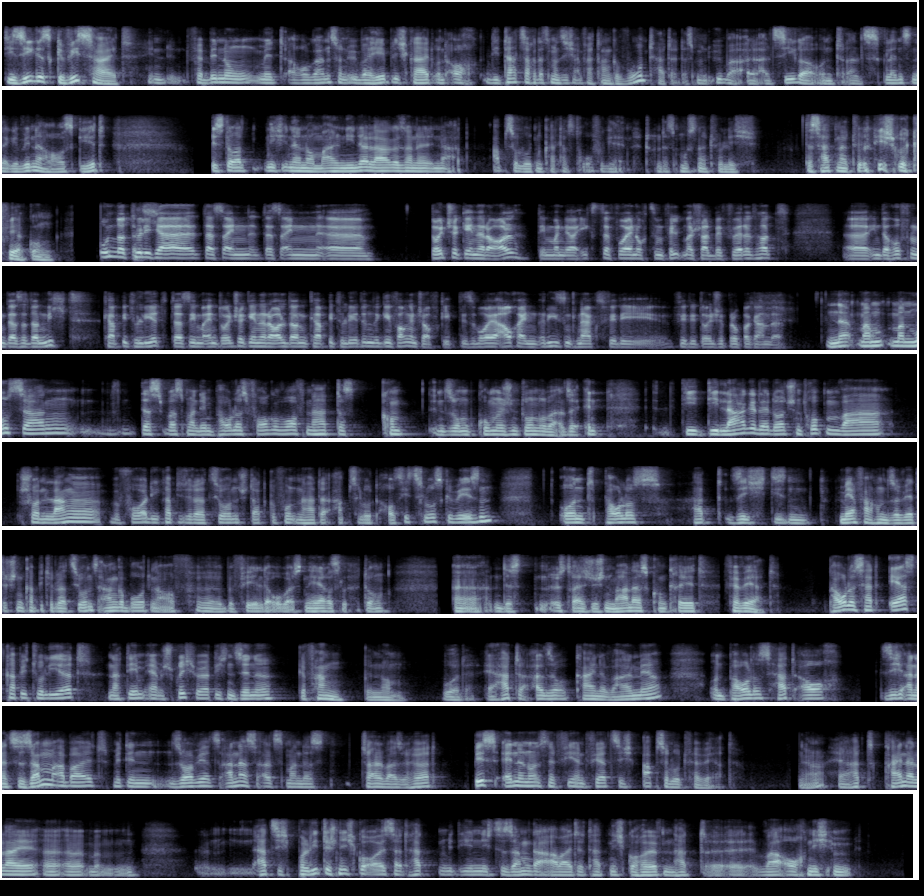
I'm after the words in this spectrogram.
die Siegesgewissheit in Verbindung mit Arroganz und Überheblichkeit und auch die Tatsache, dass man sich einfach daran gewohnt hatte, dass man überall als Sieger und als glänzender Gewinner rausgeht, ist dort nicht in der normalen Niederlage, sondern in einer absoluten Katastrophe geendet. Und das muss natürlich, das hat natürlich Rückwirkungen. Und natürlich, das, äh, dass ein, dass ein äh, deutscher General, den man ja extra vorher noch zum Feldmarschall befördert hat, in der Hoffnung, dass er dann nicht kapituliert, dass ihm ein deutscher General dann kapituliert und in Gefangenschaft geht. Das war ja auch ein Riesenknacks für die, für die deutsche Propaganda. Na, man, man muss sagen, das, was man dem Paulus vorgeworfen hat, das kommt in so einem komischen Ton rüber. Also die, die Lage der deutschen Truppen war schon lange, bevor die Kapitulation stattgefunden hatte, absolut aussichtslos gewesen. Und Paulus hat sich diesen mehrfachen sowjetischen Kapitulationsangeboten auf äh, Befehl der obersten Heeresleitung äh, des österreichischen Malers konkret verwehrt. Paulus hat erst kapituliert, nachdem er im sprichwörtlichen Sinne gefangen genommen wurde. Er hatte also keine Wahl mehr und Paulus hat auch sich eine Zusammenarbeit mit den Sowjets, anders als man das teilweise hört, bis Ende 1944 absolut verwehrt. Ja, er hat keinerlei, äh, äh, hat sich politisch nicht geäußert, hat mit ihnen nicht zusammengearbeitet, hat nicht geholfen, hat, äh, war auch nicht im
